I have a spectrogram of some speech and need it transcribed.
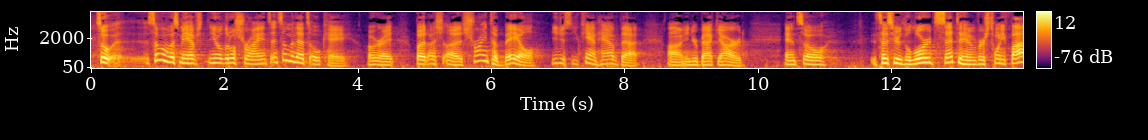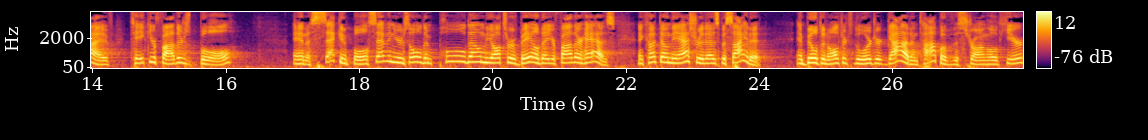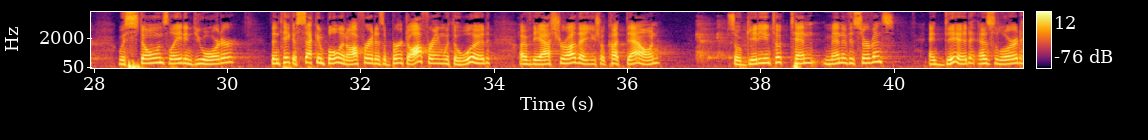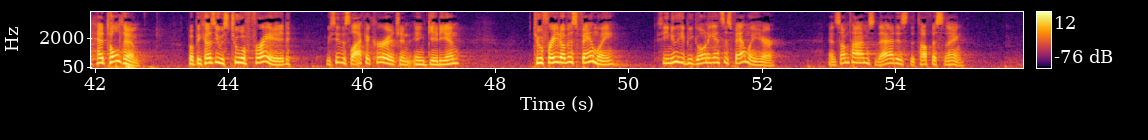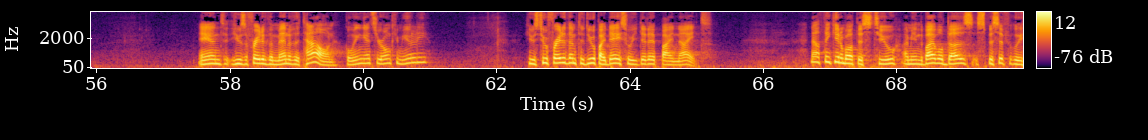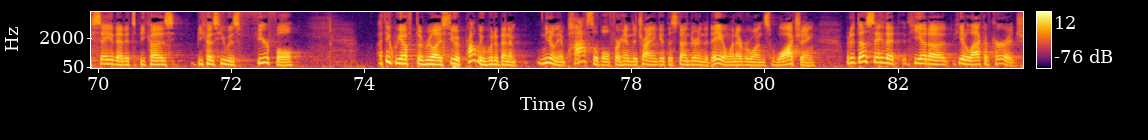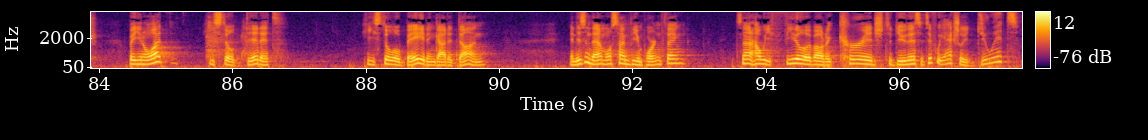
so uh, some of us may have you know little shrines, and some of that's okay. All right, but a, a shrine to Baal you just you can't have that uh, in your backyard. And so it says here, the Lord said to him, verse 25, take your father's bull and a second bull, seven years old, and pull down the altar of Baal that your father has, and cut down the Asherah that is beside it, and build an altar to the Lord your God on top of the stronghold here, with stones laid in due order. Then take a second bull and offer it as a burnt offering with the wood of the Asherah that you shall cut down. So Gideon took ten men of his servants and did as the Lord had told him. But because he was too afraid, we see this lack of courage in, in Gideon, too afraid of his family, because he knew he'd be going against his family here. And sometimes that is the toughest thing. And he was afraid of the men of the town going against your own community. He was too afraid of them to do it by day, so he did it by night. Now, thinking about this too, I mean, the Bible does specifically say that it's because, because he was fearful. I think we have to realize too, it probably would have been nearly impossible for him to try and get this done during the day when everyone's watching. But it does say that he had a, he had a lack of courage. But you know what? He still did it. He still obeyed and got it done. And isn't that most times the important thing? It's not how we feel about a courage to do this, it's if we actually do it.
